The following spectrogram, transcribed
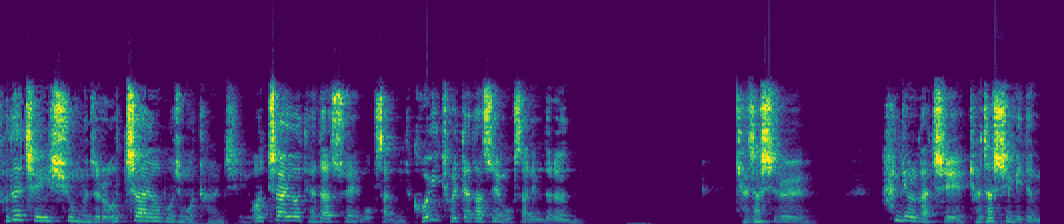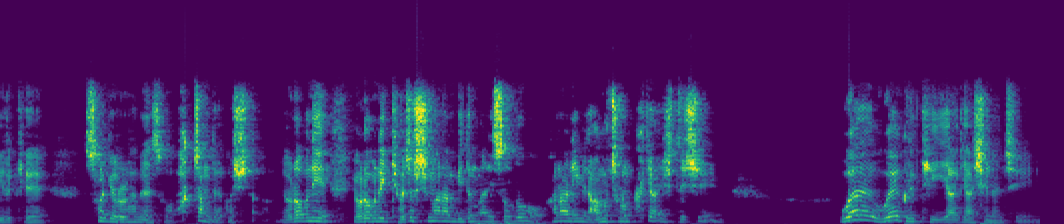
도대체 이 쉬운 문제를 어찌하여 보지 못하는지, 어찌하여 대다수의 목사님, 거의 절대다수의 목사님들은 겨자씨를 한결같이 겨자씨 믿음 이렇게 설교를 하면서 확장될 것이다. 여러분이, 여러분이 겨자씨만한 믿음만 있어도 하나님이 나무처럼 크게 하시듯이 왜, 왜 그렇게 이야기하시는지.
